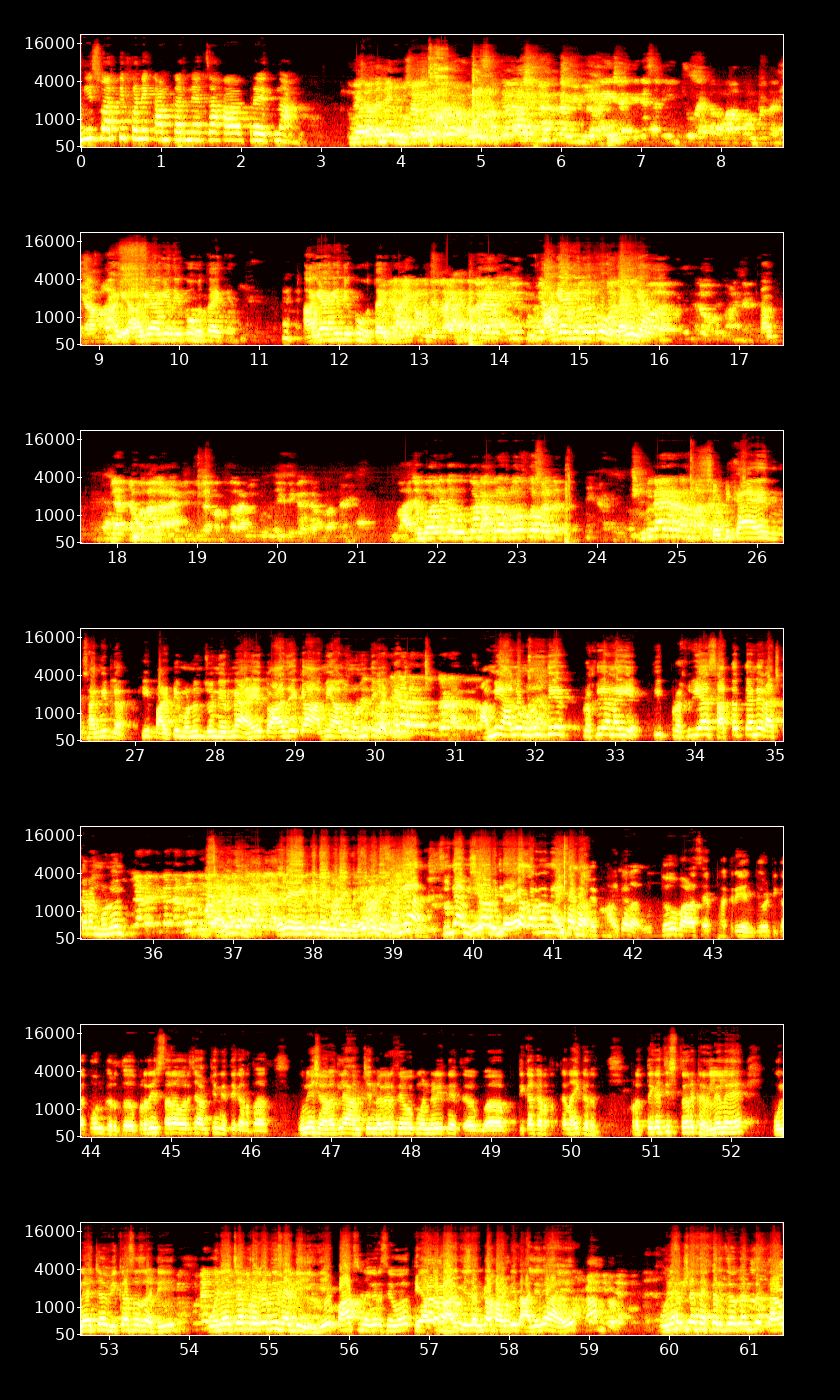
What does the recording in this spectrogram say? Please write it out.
निस्वार्थीपणे काम करण्याचा हा प्रयत्न आहे. आगे आगे आगे देखो होता है क्या? आगे आगे देखो होता है क्या? आगे आगे देखो होता है क्या? भाजपवाले तर उद्धव ठाकरे रोज कोसळतात शेवटी काय आहे सांगितलं की पार्टी म्हणून जो निर्णय आहे तो आज एका आम्ही आलो म्हणून ती घटना. आम्ही आलो म्हणून ती प्रक्रिया नाहीये. ती प्रक्रिया सातत्याने राजकारण म्हणून. सांगितलं. एक मिनिट एक मिनिट एक मिनिट एक मिनिट. जुन्या विषयावर ऐका ना सांगितलं. ऐका ना. उद्धव बाळासाहेब ठाकरे यांच्यावर टीका कोण करतं? प्रदेश स्तरावरचे आमचे नेते करतात. पुणे शहरातले आमचे नगरसेवक मंडळी नेते- अं, टीका करतात का? नाही करत. प्रत्येकाची स्तर ठरलेलं आहे. पुण्याच्या विकासासाठी पुण्याच्या प्रगतीसाठी हे पाच नगरसेवक हे आता भारतीय जनता पार्टीत आलेले आहेत. पुण्यातल्या नगरसेवकांचं काम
